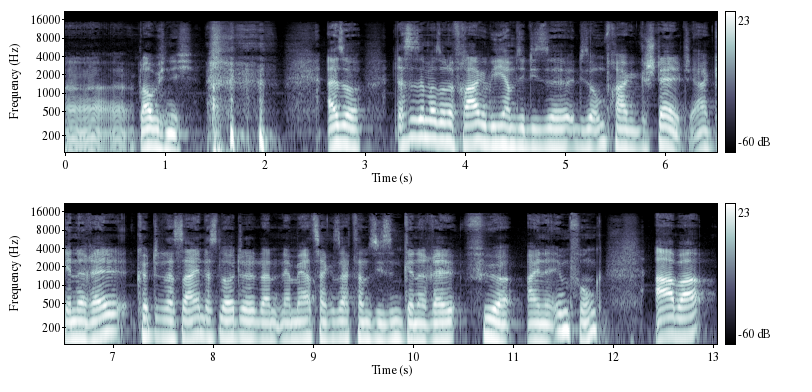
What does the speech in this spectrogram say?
Äh, Glaube ich nicht. also, das ist immer so eine Frage, wie haben sie diese, diese Umfrage gestellt? Ja, generell könnte das sein, dass Leute dann in der Mehrzahl gesagt haben, sie sind generell für eine Impfung. Aber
